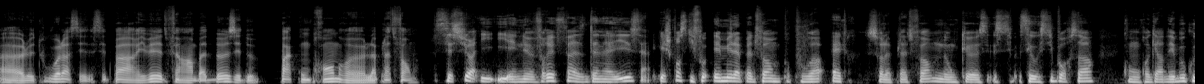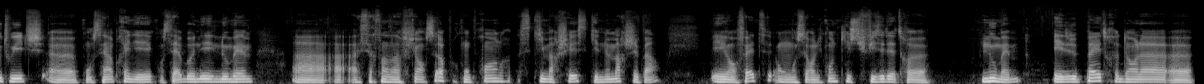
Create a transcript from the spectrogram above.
Euh, le tout, voilà, c'est de pas arriver de faire un bad buzz et de pas comprendre euh, la plateforme. C'est sûr, il y a une vraie phase d'analyse et je pense qu'il faut aimer la plateforme pour pouvoir être sur la plateforme. Donc euh, c'est aussi pour ça qu'on regardait beaucoup Twitch, qu'on s'est imprégné, qu'on s'est abonné nous-mêmes à, à, certains influenceurs pour comprendre ce qui marchait, ce qui ne marchait pas. Et en fait, on s'est rendu compte qu'il suffisait d'être nous-mêmes et de pas être dans la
